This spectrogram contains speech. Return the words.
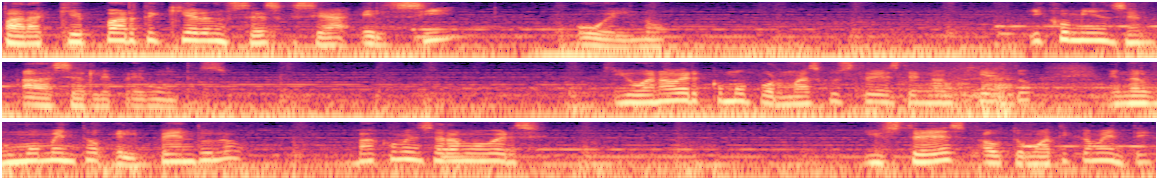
para qué parte quieren ustedes que sea el sí o el no y comiencen a hacerle preguntas. Y van a ver cómo por más que ustedes tengan quieto, en algún momento el péndulo va a comenzar a moverse. Y ustedes automáticamente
